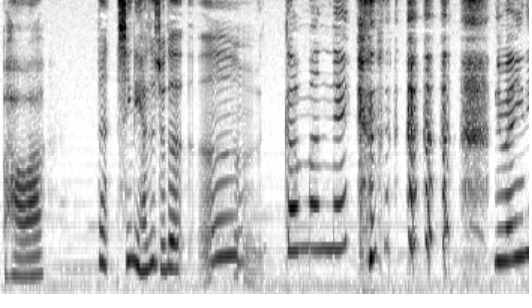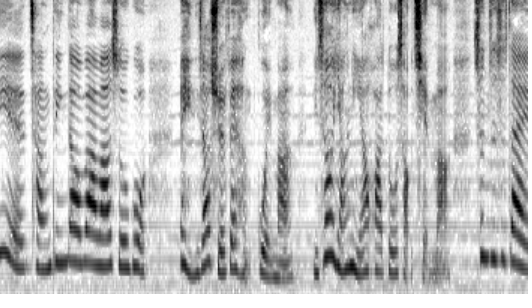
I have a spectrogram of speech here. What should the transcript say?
好啊。”但心里还是觉得，嗯、呃，干嘛呢？你们一定也常听到爸妈说过：“哎，你知道学费很贵吗？你知道养你要花多少钱吗？”甚至是在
